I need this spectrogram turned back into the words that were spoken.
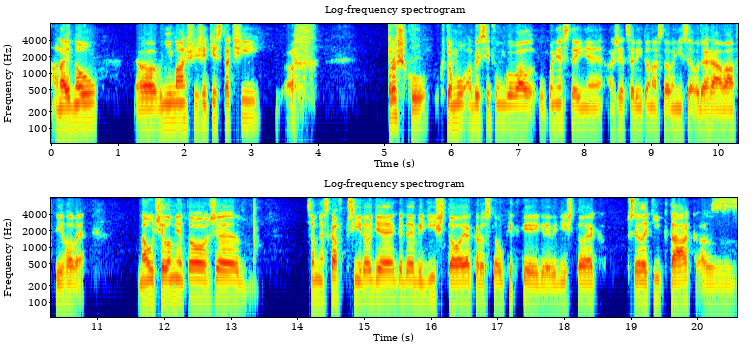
A najednou uh, vnímáš, že ti stačí uh, trošku k tomu, aby si fungoval úplně stejně a že celé to nastavení se odehrává v té hlavě. Naučilo mě to, že jsem dneska v přírodě, kde vidíš to, jak rostou kytky, kde vidíš to, jak přiletí pták a z,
